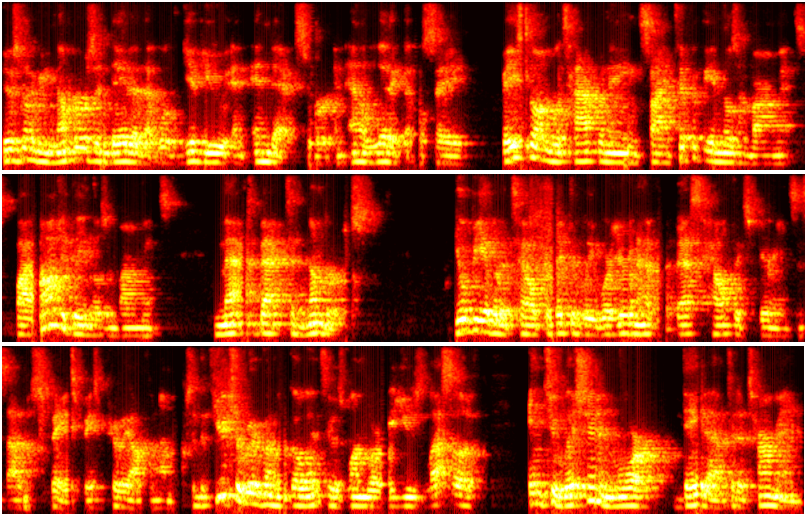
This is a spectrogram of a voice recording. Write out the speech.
There's going to be numbers and data that will give you an index or an analytic that will say, based on what's happening scientifically in those environments, biologically in those environments, mapped back to numbers, you'll be able to tell predictively where you're going to have the best health experience inside of a space based purely off of numbers. So the future we're going to go into is one where we use less of intuition and more data to determine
